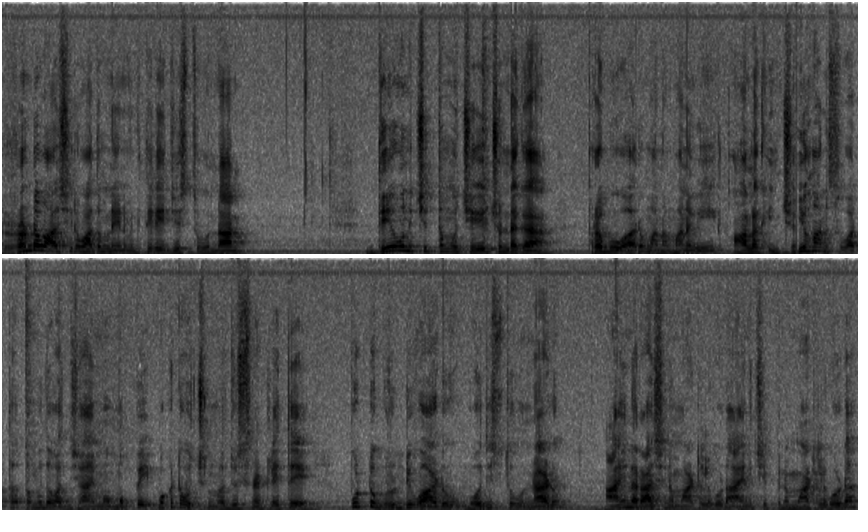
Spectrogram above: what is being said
రెండవ ఆశీర్వాదం నేను మీకు తెలియజేస్తూ ఉన్నాను. దేవుని చిత్తము చేయుచుండగా ప్రభువారు మన మనవి ఆలకించు. యుహాన్ సువార్త తొమ్మిదవ అధ్యాయము ముప్పై ఒకటో వచ్చిన చూసినట్లయితే పుట్టు గ్రుడ్డివాడు బోధిస్తూ ఉన్నాడు. ఆయన రాసిన మాటలు కూడా ఆయన చెప్పిన మాటలు కూడా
